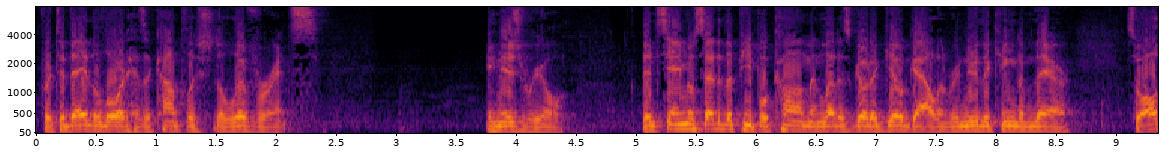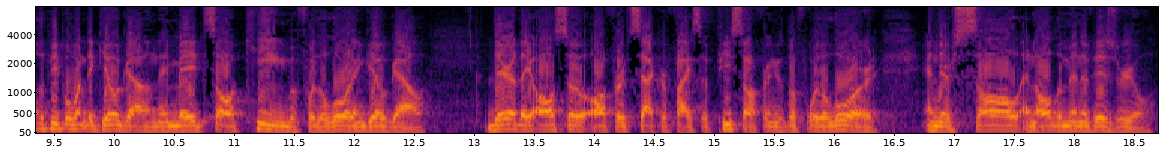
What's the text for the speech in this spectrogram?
for today the Lord has accomplished deliverance in Israel. Then Samuel said to the people, Come and let us go to Gilgal and renew the kingdom there. So all the people went to Gilgal, and they made Saul king before the Lord in Gilgal. There they also offered sacrifice of peace offerings before the Lord, and there Saul and all the men of Israel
